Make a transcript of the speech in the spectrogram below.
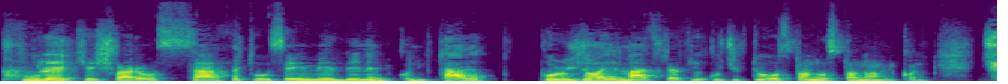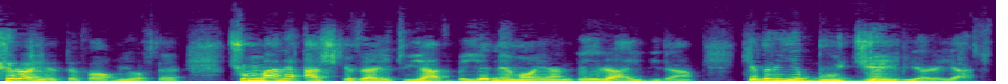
پول کشور رو صرف توسعه ملی نمی‌کنیم. تر پروژه های مصرفی کوچیک تو استان استانا می‌کنیم. چرا این اتفاق میفته چون من اشکزری تو یزد به یه نماینده رأی دیدم که بره یه بودجه بیاره یزد.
